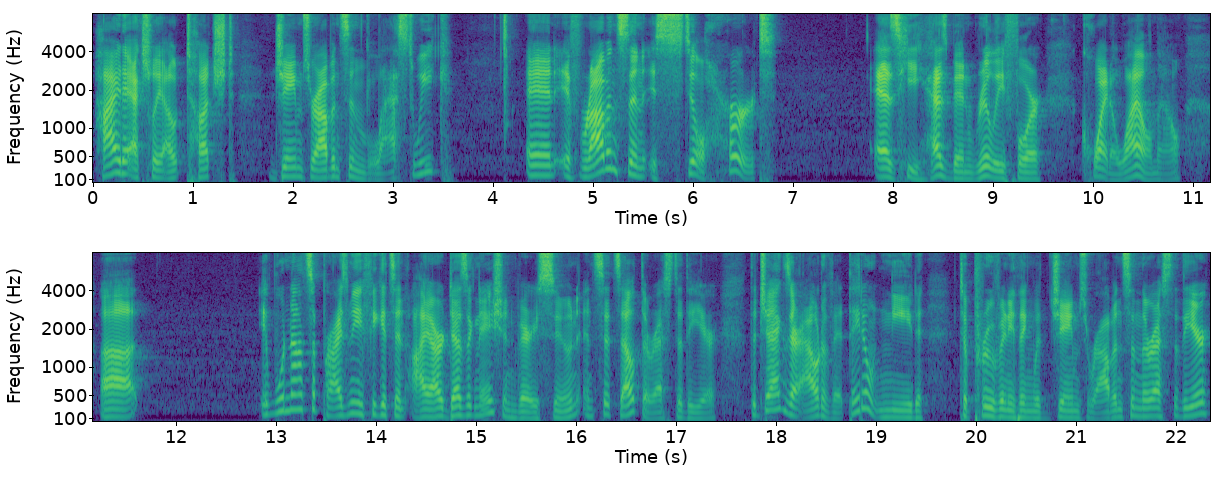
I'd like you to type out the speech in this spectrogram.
Hyde actually outtouched James Robinson last week. And if Robinson is still hurt, as he has been really for quite a while now, uh, it would not surprise me if he gets an IR designation very soon and sits out the rest of the year. The Jags are out of it. They don't need to prove anything with James Robinson the rest of the year.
